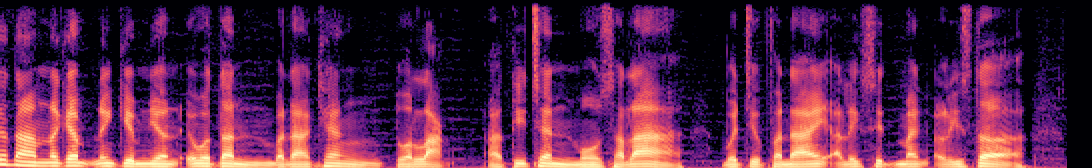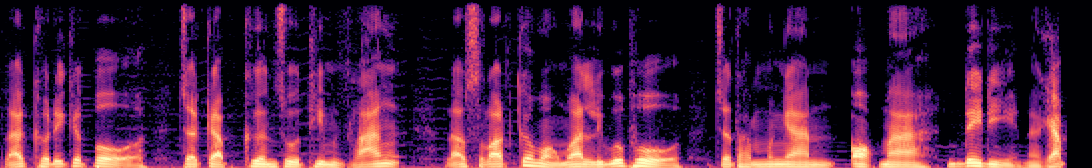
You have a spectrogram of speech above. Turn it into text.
ก็ตามนะครับในเกมเยือนเอเวอร์ตันบรรดาแข้งตัวหลัก อาทิเช่นโมซาลาเวอร์จิฟานไดอเล็กซิสแม็กอลิสเตอร์ และโคดิเกโปจะกลับคืนสู่ทีมอีกครั้ง แล้วสล็อตก็หวังว่าลิเวอร์พูลจะทำงานออกมาได้ดีนะครับ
